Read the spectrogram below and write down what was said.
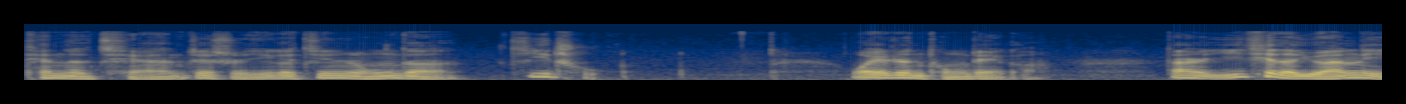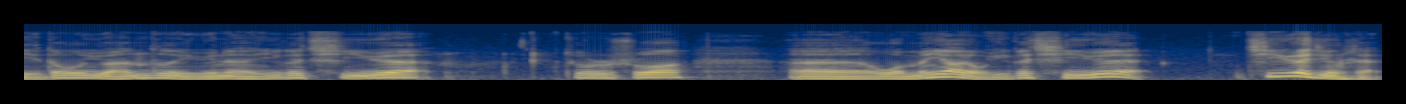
天的钱，这是一个金融的基础，我也认同这个。但是，一切的原理都源自于呢一个契约，就是说，呃，我们要有一个契约，契约精神，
